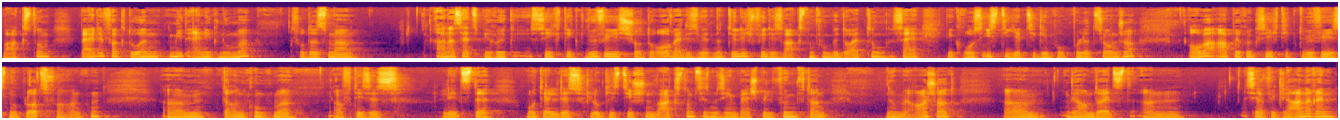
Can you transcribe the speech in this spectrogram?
Wachstum, beide Faktoren mit einig Nummer, so dass man einerseits berücksichtigt, wie viel ist schon da, weil das wird natürlich für das Wachstum von Bedeutung sein, wie groß ist die jetzige Population schon, aber auch berücksichtigt, wie viel ist nur Platz vorhanden. Ähm, dann kommt man auf dieses letzte Modell des logistischen Wachstums, das man sich im Beispiel 5 dann nochmal anschaut. Ähm, wir haben da jetzt einen sehr viel kleineren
